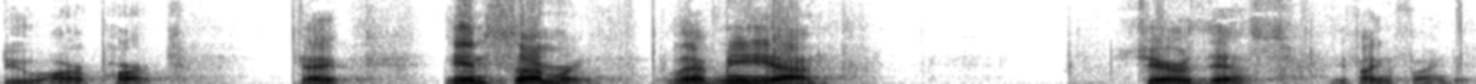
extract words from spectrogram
do our part. Okay? In summary, let me uh, share this, if I can find it.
